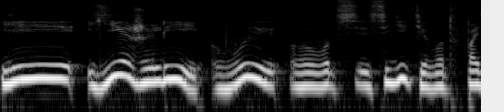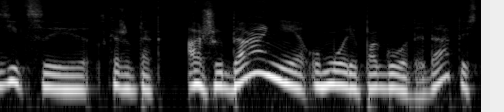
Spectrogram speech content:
И ежели вы э, вот сидите вот в позиции, скажем так, ожидания у моря погоды, да, то есть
